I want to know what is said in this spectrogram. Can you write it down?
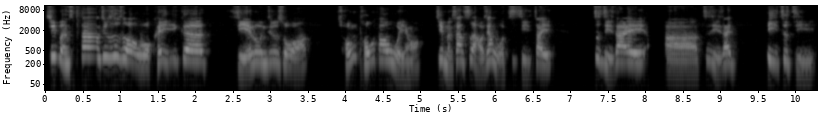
基本上就是说我可以一个结论，就是说从头到尾哦，基本上是好像我自己在自己在。啊，自己在逼自己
